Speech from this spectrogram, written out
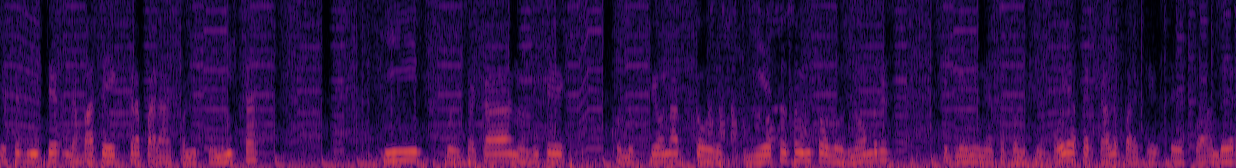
este blister la base extra para coleccionistas y pues acá nos dice colecciona todos. Y estos son todos los nombres que vienen en esta colección. Voy a acercarlo para que ustedes puedan ver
